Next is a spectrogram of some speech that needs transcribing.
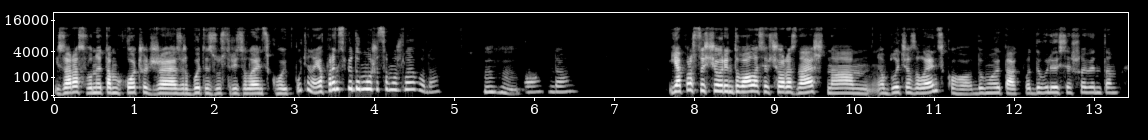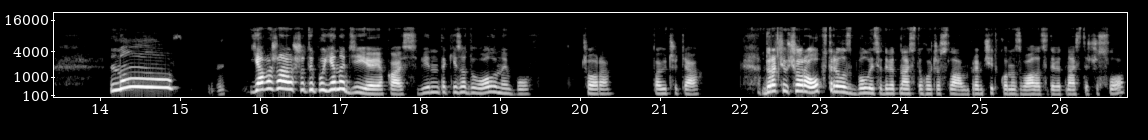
І зараз вони там хочуть же зробити зустріч Зеленського і Путіна. Я, в принципі, думаю, що це можливо, да. Угу. Да, да. Я просто ще орієнтувалася вчора, знаєш, на обличчя Зеленського. Думаю, так, подивлюся, що він там. Ну, я вважаю, що, типу, є надія якась. Він такий задоволений був вчора, по відчуттях. До речі, вчора обстріли збулися 19 числа. Ми прям чітко назвали це 19 число.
